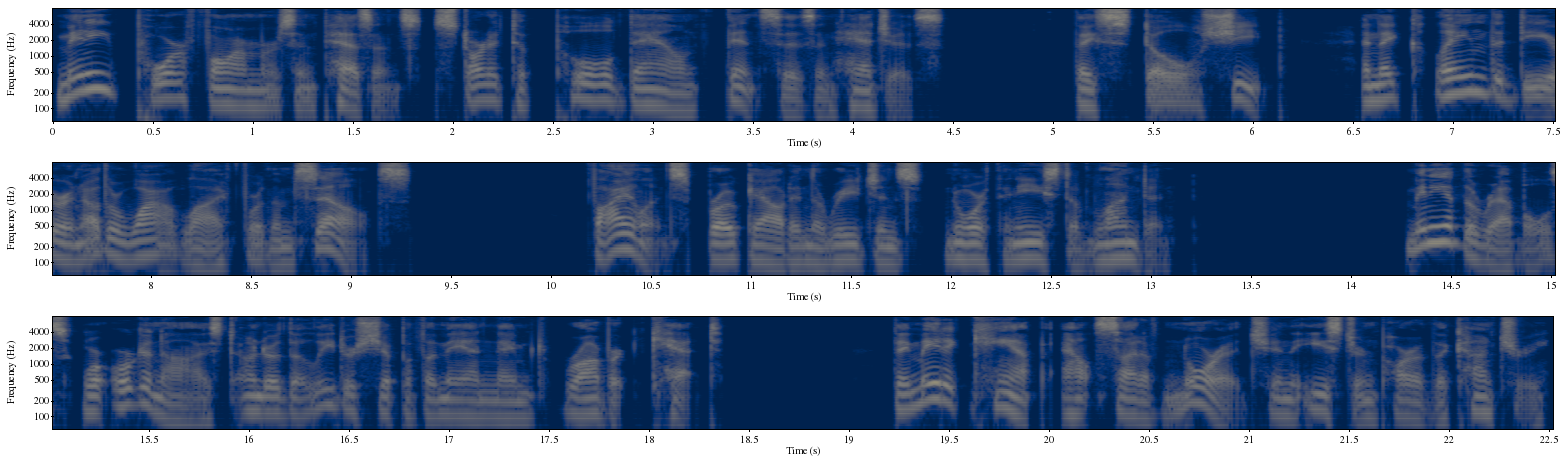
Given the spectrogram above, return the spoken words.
Many poor farmers and peasants started to pull down fences and hedges. They stole sheep, and they claimed the deer and other wildlife for themselves. Violence broke out in the regions north and east of London. Many of the rebels were organized under the leadership of a man named Robert Kett. They made a camp outside of Norwich in the eastern part of the country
